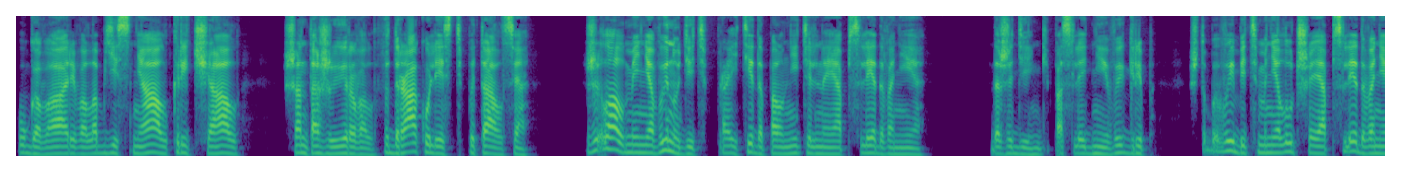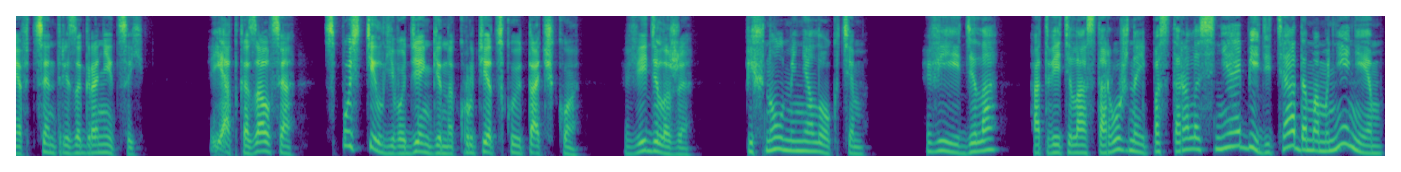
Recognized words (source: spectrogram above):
уговаривал, объяснял, кричал, шантажировал, в драку лезть пытался. Желал меня вынудить пройти дополнительные обследования. Даже деньги последние выгреб, чтобы выбить мне лучшее обследование в центре за границей. Я отказался, спустил его деньги на крутецкую тачку. Видела же? Пихнул меня локтем. «Видела», — ответила осторожно и постаралась не обидеть Адама мнением,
